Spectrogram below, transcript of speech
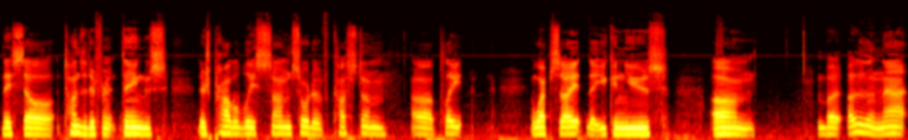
they sell tons of different things. There's probably some sort of custom uh, plate website that you can use. Um, but other than that,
